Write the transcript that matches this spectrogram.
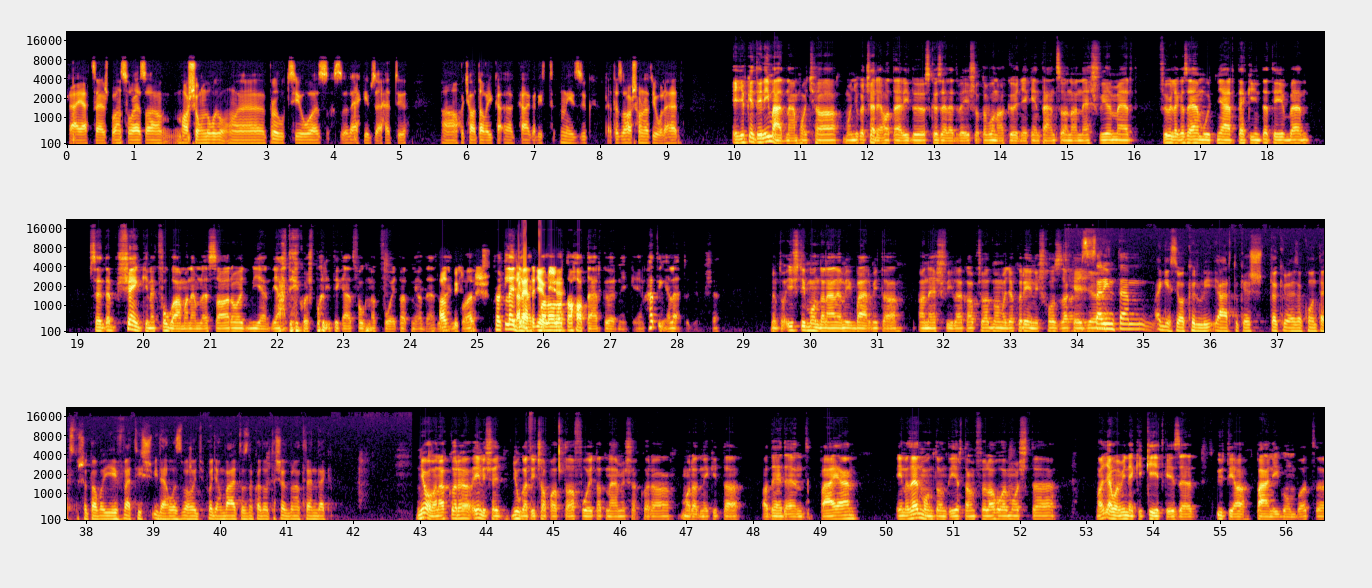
rájátszásban, szóval ez a hasonló produkció az, az elképzelhető, hogyha a tavalyi Calgary-t nézzük. Tehát ez a hasonlat jó lehet. Egyébként én imádnám, hogyha mondjuk a csere határidőhöz közeledve is ott a vonal környékén táncolna a Nashville, mert főleg az elmúlt nyár tekintetében szerintem senkinek fogalma nem lesz arra, hogy milyen játékos politikát fognak folytatni a deadline-kor. Csak legyenek valahol ott a határ környékén. Hát igen, lehet, hogy ők se. Nem tudom, Isti mondanál-e még bármit a, a nashville kapcsolatban, vagy akkor én is hozzak egy... Szerintem egész jól körül jártuk, és tök jó ez a kontextus a tavalyi évet is idehozva, hogy hogyan változnak adott esetben a trendek. Jó van, akkor én is egy nyugati csapattal folytatnám, és akkor a, maradnék itt a a Dead End pályán. Én az Edmontont írtam föl, ahol most uh, nagyjából mindenki két kézzel üti a pánik gombot uh,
